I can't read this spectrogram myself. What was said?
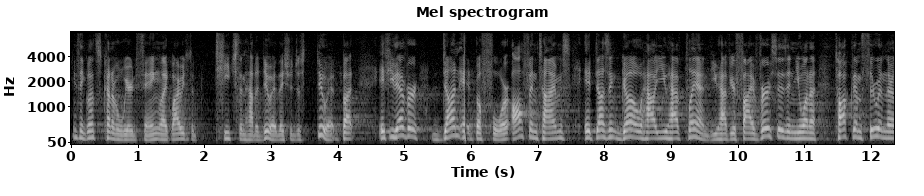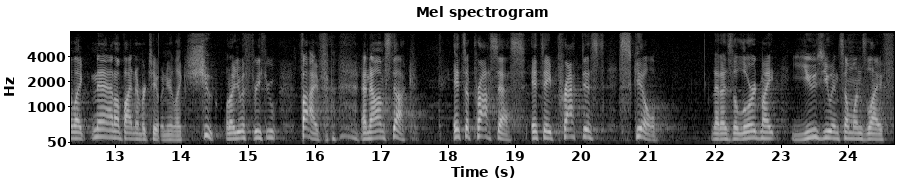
You think, well, that's kind of a weird thing. Like, why would you teach them how to do it? They should just do it. But if you've ever done it before, oftentimes it doesn't go how you have planned. You have your five verses and you want to talk them through, and they're like, nah, I don't buy number two. And you're like, shoot, what do I do with three through five, and now I'm stuck. It's a process, it's a practiced skill that as the Lord might use you in someone's life,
